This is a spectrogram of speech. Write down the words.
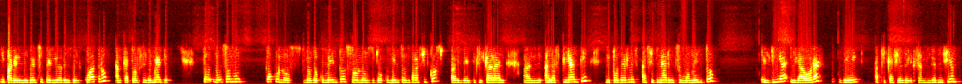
y para el nivel superior es del 4 al 14 de mayo. Son muy pocos los, los documentos, son los documentos básicos para identificar al, al, al aspirante y poderles asignar en su momento el día y la hora de aplicación del examen de admisión.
